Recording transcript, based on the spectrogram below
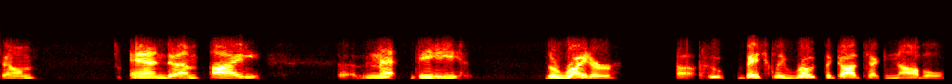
film, and um, I uh, met the the writer uh, who basically wrote the GodTech novel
